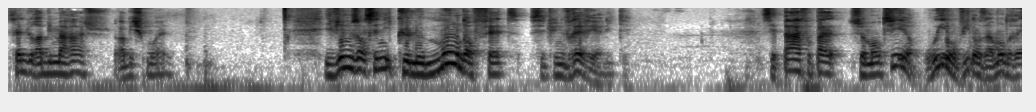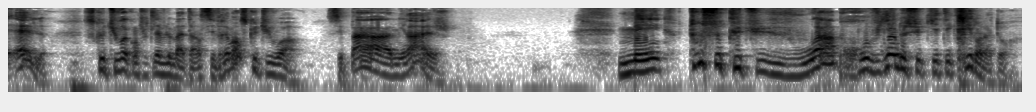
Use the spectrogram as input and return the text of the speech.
celle du Rabbi Marash, Rabbi Shmuel. Il vient nous enseigner que le monde, en fait, c'est une vraie réalité. C'est pas, faut pas se mentir. Oui, on vit dans un monde réel. Ce que tu vois quand tu te lèves le matin, c'est vraiment ce que tu vois. C'est pas un mirage. Mais tout ce que tu vois provient de ce qui est écrit dans la Torah.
